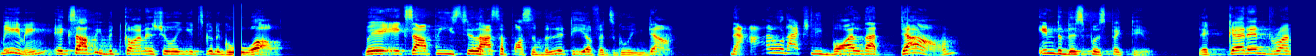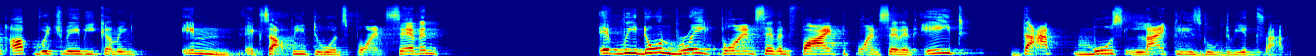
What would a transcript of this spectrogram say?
Meaning XRP Bitcoin is showing it's going to go up, where XRP still has a possibility of it's going down. Now, I would actually boil that down into this perspective. The current run up, which may be coming in XRP towards 0.7, if we don't break 0.75 to 0.78, that most likely is going to be a trap.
